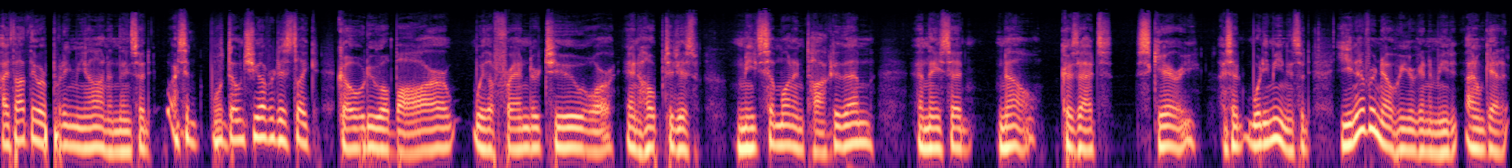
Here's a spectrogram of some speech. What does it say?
I thought they were putting me on. And they said, I said, Well, don't you ever just like go to a bar with a friend or two or and hope to just meet someone and talk to them? And they said, No, because that's scary. I said, What do you mean? I said, You never know who you're going to meet. I don't get it.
